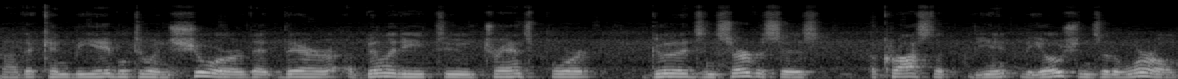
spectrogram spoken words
uh, that can be able to ensure that their ability to transport goods and services across the, the, the oceans of the world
